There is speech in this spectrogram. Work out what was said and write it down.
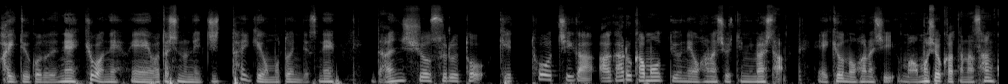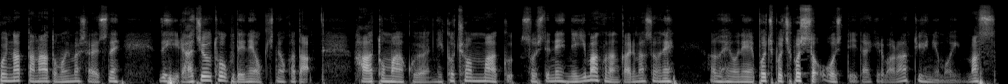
はい、ということでね、今日はね、えー、私のね、実体験をもとにですね、断酒をすると血糖値が上がるかもっていうね、お話をしてみました。えー、今日のお話、まあ面白かったな、参考になったなと思いましたらですね、ぜひラジオトークでね、お聞きの方、ハートマークやニコチョンマーク、そしてね、ネギマークなんかありますよね。あの辺をね、ポチポチポチと押していただければなというふうに思います。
